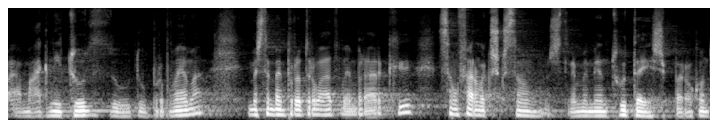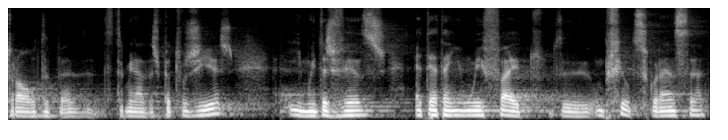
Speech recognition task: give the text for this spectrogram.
a magnitude do, do, problema, mas também, por outro lado, lembrar que são fármacos que são extremamente úteis para o controle de, de determinadas patologias e muitas vezes até têm um efeito de um perfil de segurança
